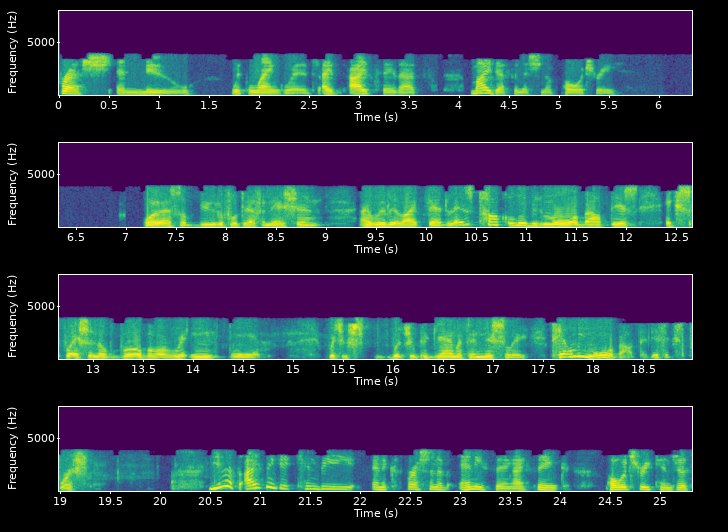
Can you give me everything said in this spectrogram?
fresh and new with language. I, I'd say that's my definition of poetry. Well, that's a beautiful definition. I really like that. Let's talk a little bit more about this expression of verbal or written form, which you, which you began with initially. Tell me more about that, this expression. Yes, I think it can be an expression of anything. I think poetry can just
